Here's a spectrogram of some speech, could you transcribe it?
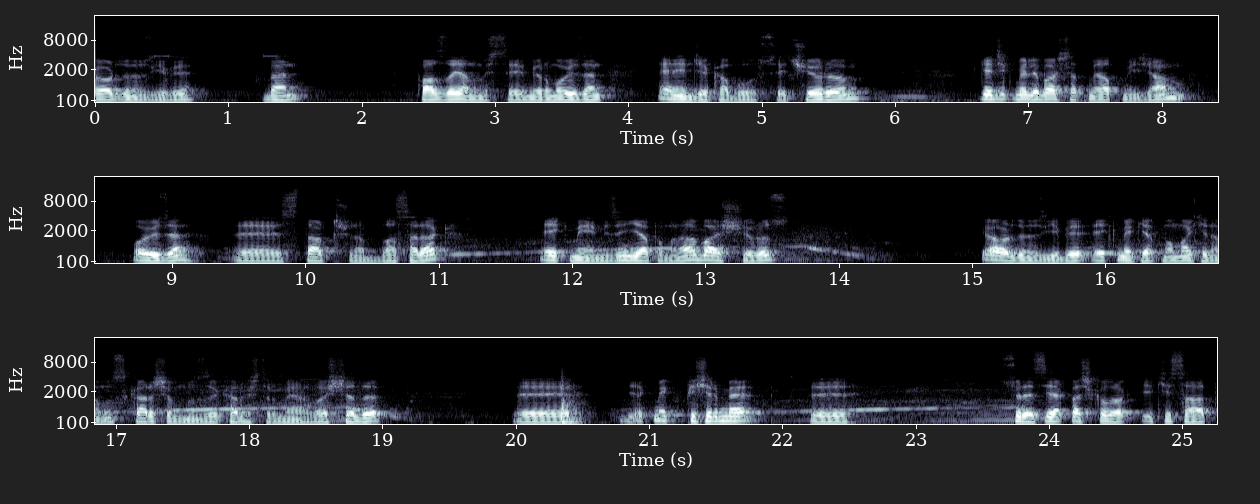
Gördüğünüz gibi ben fazla yanmış sevmiyorum. O yüzden en ince kabuğu seçiyorum. Gecikmeli başlatma yapmayacağım. O yüzden e, start tuşuna basarak ekmeğimizin yapımına başlıyoruz. Gördüğünüz gibi ekmek yapma makinamız karışımımızı karıştırmaya başladı. E, ekmek pişirme e, süresi yaklaşık olarak 2 saat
